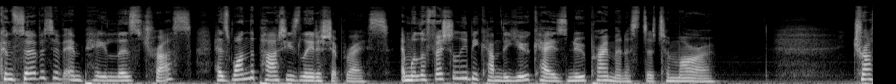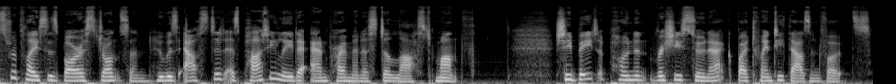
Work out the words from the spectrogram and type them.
Conservative MP Liz Truss has won the party's leadership race and will officially become the UK's new Prime Minister tomorrow. Truss replaces Boris Johnson, who was ousted as party leader and Prime Minister last month. She beat opponent Rishi Sunak by 20,000 votes.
